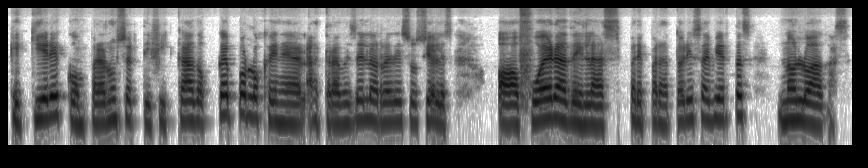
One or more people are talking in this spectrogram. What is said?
que quiere comprar un certificado que por lo general a través de las redes sociales afuera de las preparatorias abiertas, no lo hagas.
